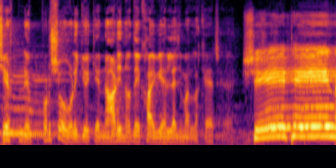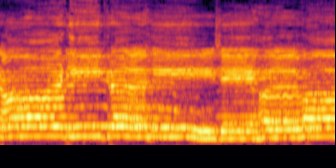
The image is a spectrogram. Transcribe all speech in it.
શેઠને પરસો વળી ગયો કે નાળી ન દેખાય વિહલ્યાજમાં લખે છે. શેઠે નાડી ગ્રહી જે હવાર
